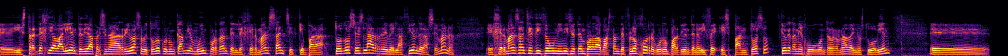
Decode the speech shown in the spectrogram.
eh, y estrategia valiente de ir a presionar arriba, sobre todo con un cambio muy importante, el de Germán Sánchez, que para todos es la revelación de la semana. Eh, Germán Sánchez hizo un inicio de temporada bastante flojo, recuerdo un partido en Tenerife espantoso, creo que también jugó contra el Granada y no estuvo bien. Eh,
